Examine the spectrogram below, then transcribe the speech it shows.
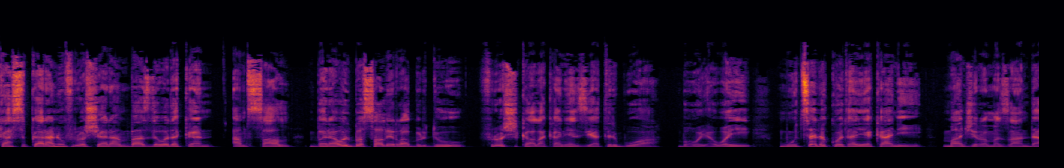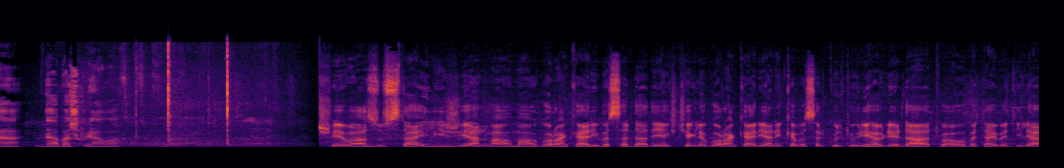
کاسبکاران و فرۆشیاران باس لەوە دەکەن، ئەمساڵ بەراورد بە ساڵی رابردوو فرۆشی کاڵاکانیان زیاتر بووە، بەهۆی ئەوەی مووچە لە کۆتاییەکانی مانگی رەمەزاندا دابەشکراوە. شێواز و ستایلی ژیان ماوە ماوە گۆڕانکاری بەسەردا دێ، یەکێک لەو گۆڕانکارییانەی کە بەسەر کولتووری هەولێردا هاتووە ئەوە بەتایبەتی لە،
